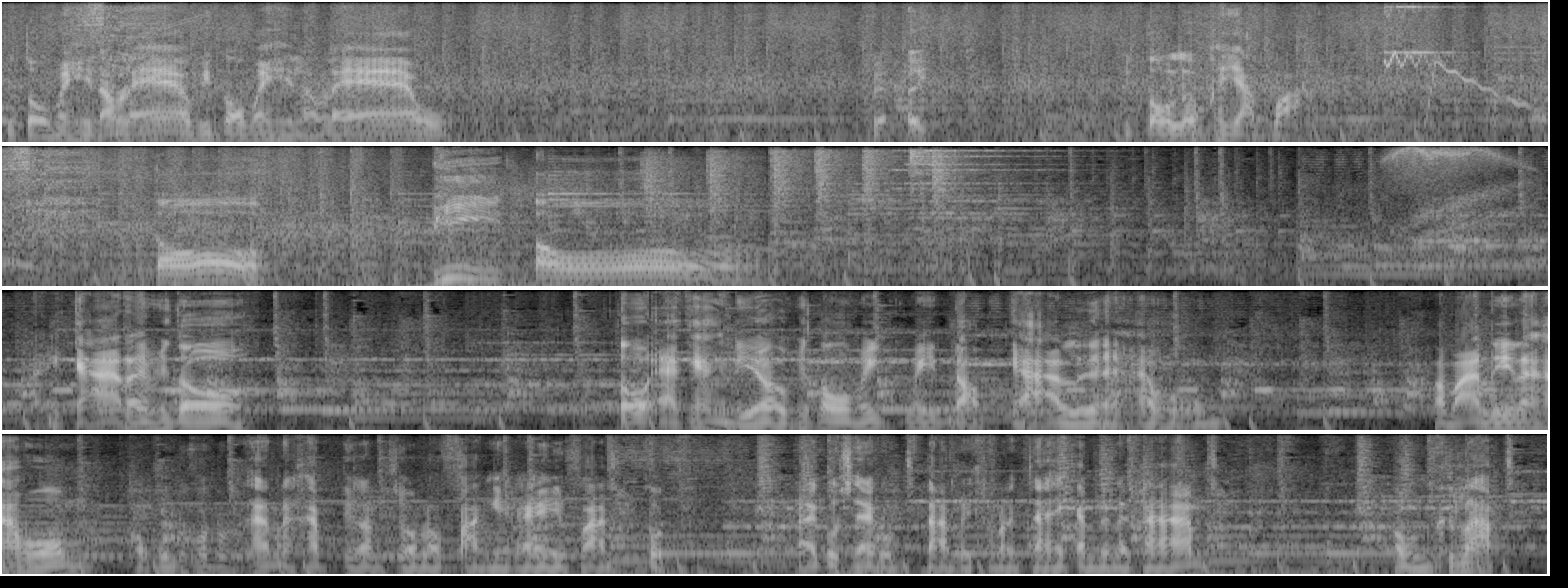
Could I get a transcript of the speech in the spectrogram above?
พี่โตไม่เห็นเราแล้วพี่โตไม่เห็นเราแล้วเฮ้ยเอ้ยพี่โตเริ่มขยับว่ะโต พี่โตไหนการ์ดเลยพี่โต ตแอคอย่างเดียว พี่โตไม่ไม่ดรอปการ์ดเลยครับผม ประมาณนี้นะครับผม ขอบคุณทุกคนทุกท่านนะครับ ที่รับชมรับฟังยังไงฝากกดไลค์กดแชร์กดติดตามเป็นกำลังใจให้กันด้วยนะครับ ขอบคุณครับ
